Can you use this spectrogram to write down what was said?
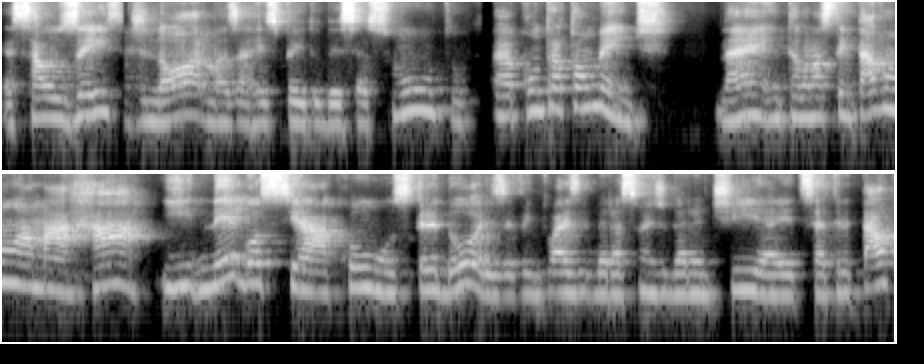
essa ausência de normas a respeito desse assunto uh, contratualmente. Né? Então, elas tentavam amarrar e negociar com os credores eventuais liberações de garantia, etc. e tal,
